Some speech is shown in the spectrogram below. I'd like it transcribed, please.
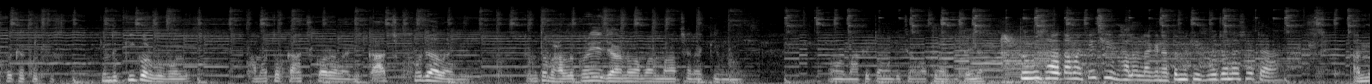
অপেক্ষা করতেছ। কিন্তু কি করব বলো? আমার তো কাজ করা লাগে কাজ খোঁজা লাগে। তুমি তো ভালো করেই জানো আমার মা ছাড়া কেউ নেই। আমার মাকে তো আমাকে চালাতে হবে তাই না? তুমি ছাড়া তো আমার কিছুই ভালো লাগে না। তুমি কি বোঝো না সেটা? আমি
